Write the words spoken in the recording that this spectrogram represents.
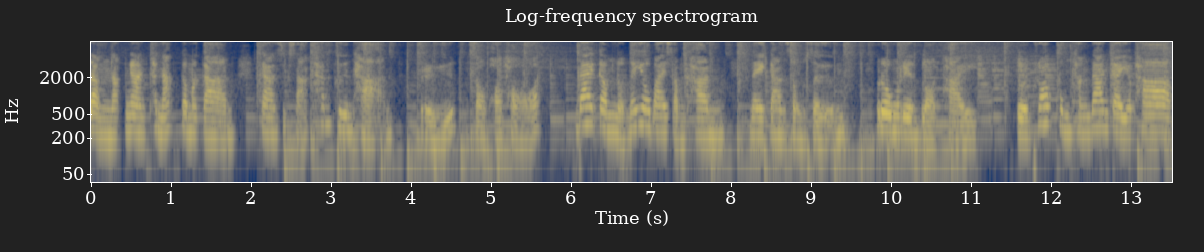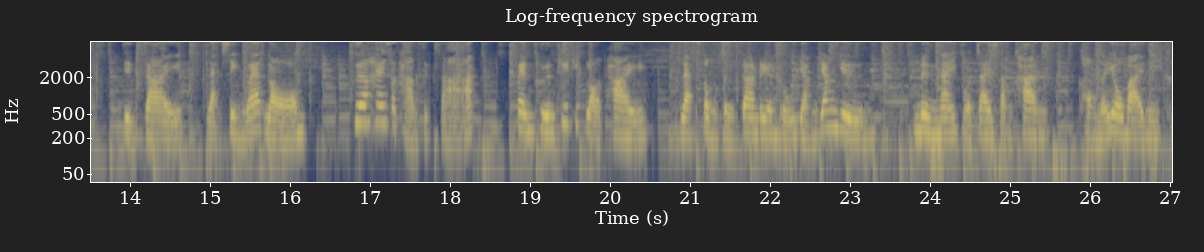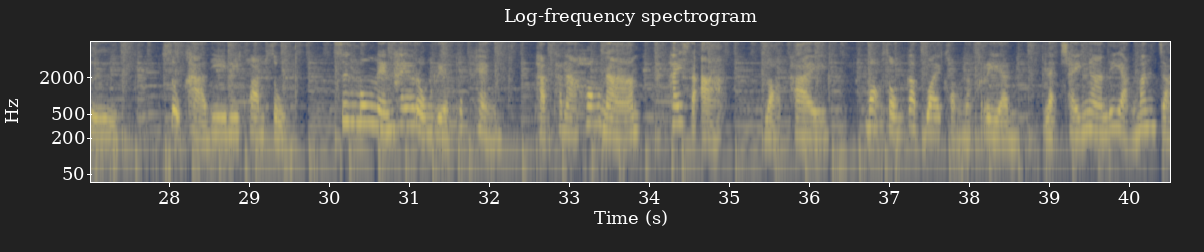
สำนักงานคณะกรรมการ การศึกษาขั้นพื้นฐาน หรือสพทได้กำหนดนโยบายสำคัญในการส่งเสริม โรงเรียนปลอดภัย โดยครอบคลุมทั้งด้านกายภาพ จิตใจ และสิ่งแวดล้อม เพื่อให้สถานศึกษา เป็นพื้นที่ที่ปลอดภัย และส่งเสริมการเรียนรู้อย่างยั่งยืน หนึ่งในหัวใจสำคัญของนโยบายนี้คือ สุขาดีมีความสุข ซึ่งมุ่งเน้นให้โรงเรียนทุกแห่ง พัฒนาห้องน้ำให้สะอาด ปลอดภัย เหมาะสมกับวัยของนักเรียน และใช้งานได้อย่างมั่นใจ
